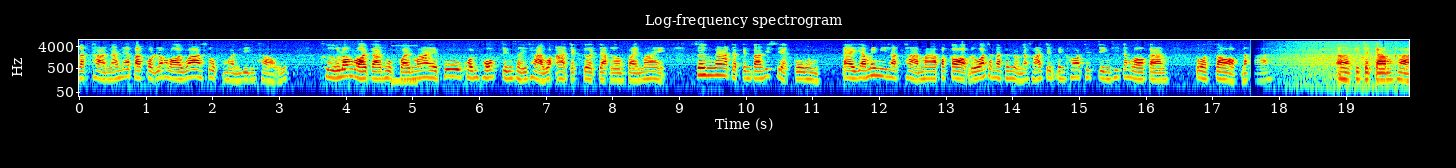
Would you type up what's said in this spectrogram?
หลักฐานนั้นเนี่ยปรากฏร่องรอยว่าสุกเหมือนดินเผา คือร่องรอยการถูกไฟไหม้ผู้ค้นพบจึงสันนิษฐานว่าอาจจะเกิดจากโดนไฟไหม้ซึ่งน่าจะเป็นตอนที่เสียกรุง แต่ยังไม่มีหลักฐานมาประกอบหรือว่าสนับสนุนนะคะ จึงเป็นข้อเท็จจริงที่ต้องรอการตรวจสอบนะคะกิจกรรมค่ะ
